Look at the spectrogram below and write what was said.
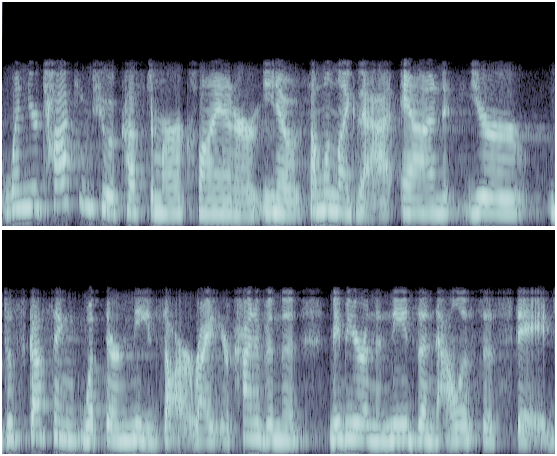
when you're talking to a customer, a client, or you know someone like that, and you're discussing what their needs are, right? You're kind of in the maybe you're in the needs analysis stage.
